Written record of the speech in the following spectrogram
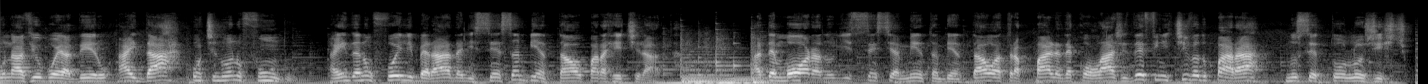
O navio boiadeiro Aidar continua no fundo. Ainda não foi liberada a licença ambiental para retirada. A demora no licenciamento ambiental atrapalha a decolagem definitiva do Pará no setor logístico.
